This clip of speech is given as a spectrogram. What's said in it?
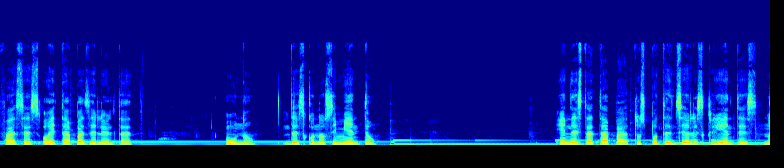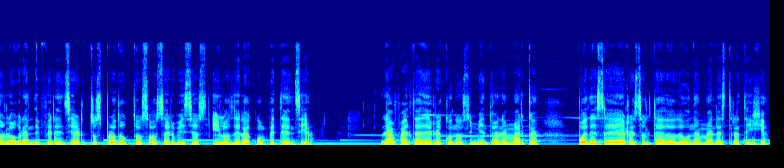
fases o etapas de lealtad. 1. Desconocimiento. En esta etapa, tus potenciales clientes no logran diferenciar tus productos o servicios y los de la competencia. La falta de reconocimiento a la marca puede ser el resultado de una mala estrategia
